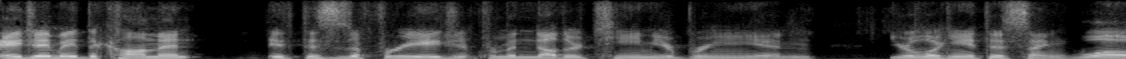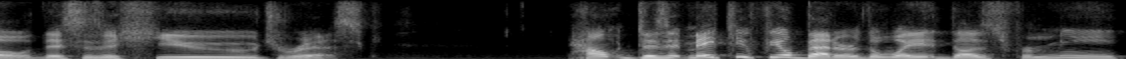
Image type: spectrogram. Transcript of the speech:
AJ made the comment if this is a free agent from another team you're bringing in, you're looking at this saying, "Whoa, this is a huge risk." How does it make you feel better the way it does for me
